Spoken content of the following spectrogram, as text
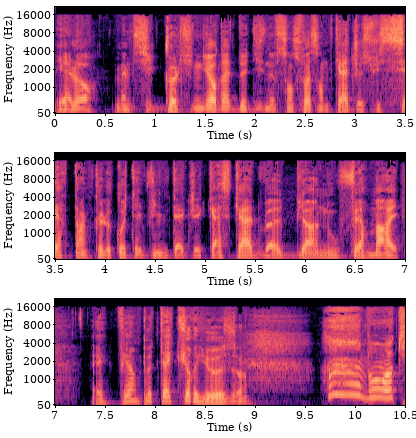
Et alors, même si Goldfinger date de 1964, je suis certain que le côté vintage et cascade va bien nous faire marrer. Eh, fais un peu ta curieuse. Ah, bon, ok,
